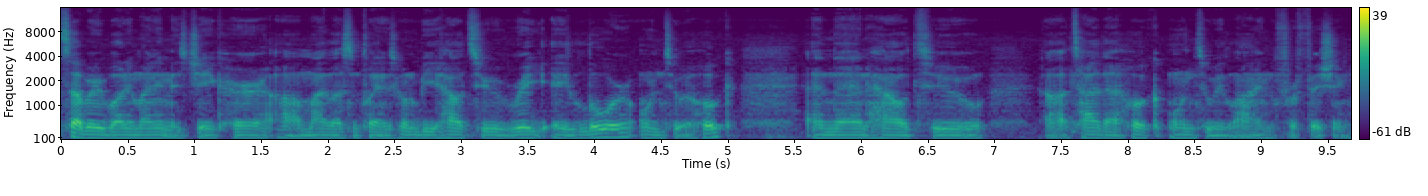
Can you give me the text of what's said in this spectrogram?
What's up everybody, my name is Jake Herr. Uh, my lesson plan is going to be how to rig a lure onto a hook and then how to uh, tie that hook onto a line for fishing.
